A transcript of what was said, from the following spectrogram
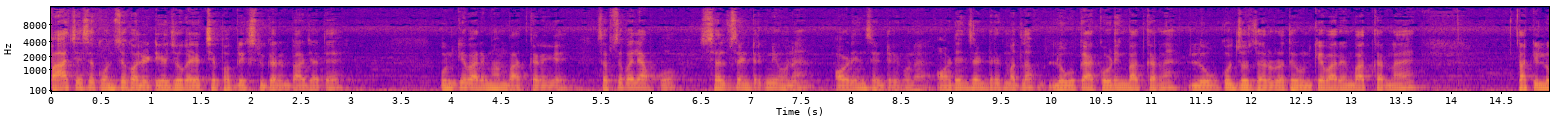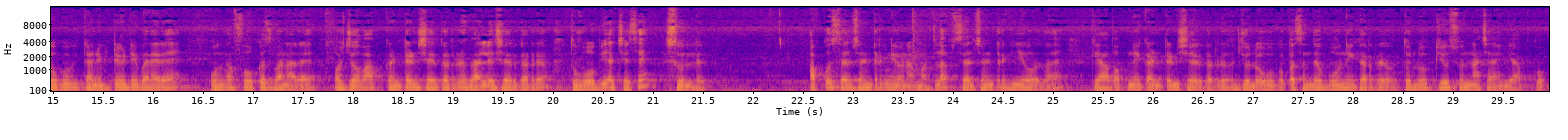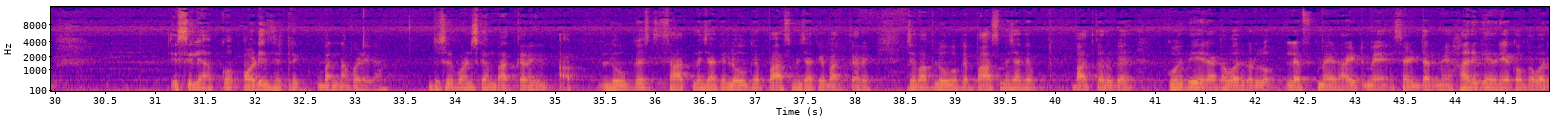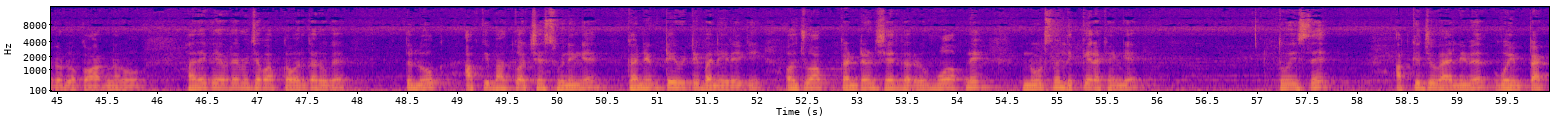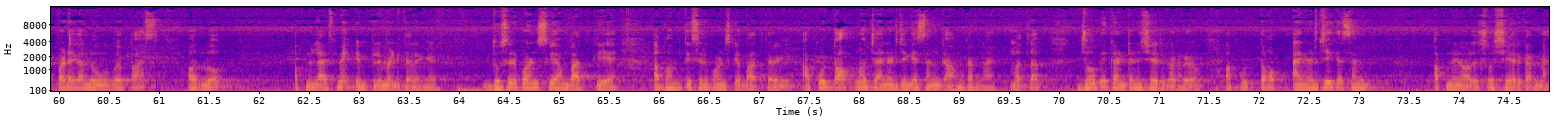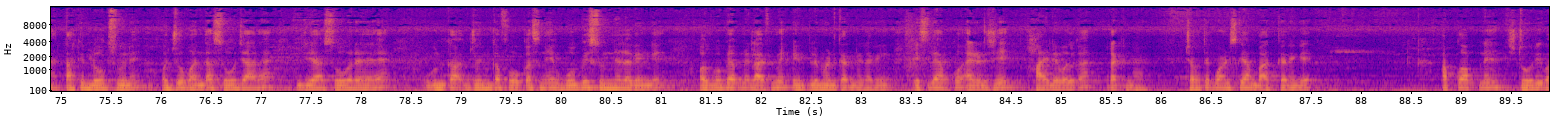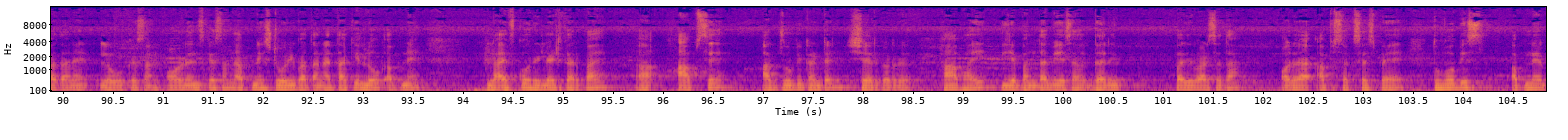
पाँच ऐसे कौन से क्वालिटी है जो अच्छे पब्लिक स्पीकर में पाए जाते हैं? उनके बारे में हम बात करेंगे। सबसे पहले आपको सेल्फ सेंट्रिक नहीं होना है ऑडियंस सेंट्रिक होना है। ऑडियंस सेंट्रिक मतलब लोगों के अकॉर्डिंग बात करना है, लोगों को जो ज़रूरत है उनके बारे में बात करना है, ताकि लोगों की कनेक्टिविटी बने रहे, उनका फोकस बना रहे, और जब आप कंटेंट शेयर कर रहे हो वैल्यू शेयर कर रहे हो तो वो भी अच्छे से सुन ले आपको सेल्फ सेंट्रिक नहीं होना मतलब सेल्फ सेंट्रिक ये होता है कि आप अपने कंटेंट शेयर कर रहे हो, जो लोगों को पसंद है वो नहीं कर रहे हो तो लोग क्यों सुनना चाहेंगे आपको? इसीलिए आपको ऑडियंस सेंट्रिक बनना पड़ेगा। दूसरे पॉइंट्स की हम बात करेंगे, आप लोगों के साथ में जाके, लोगों के पास में जाके बात करें। जब आप लोगों के पास में जाके बात करोगे, कोई भी एरिया कवर कर लो लेफ़्ट में राइट में सेंटर में, हर एक एरिया को कवर कर लो कॉर्नर हो, हर एक एरिया में जब आप कवर करोगे तो लोग आपकी बात को अच्छे सुनेंगे कनेक्टिविटी बनी रहेगी और जो आप कंटेंट शेयर कर रहे हो, वो अपने नोट्स में लिख के रखेंगे तो इससे आपकी जो वैल्यू है, वो इम्पैक्ट पड़ेगा लोगों के पास और लोग अपनी लाइफ में इम्प्लीमेंट करेंगे। दूसरे पॉइंट्स की हम बात की है, अब हम तीसरे पॉइंट्स की बात करेंगे। आपको टॉप नॉच एनर्जी के संग काम करना है। मतलब जो भी कंटेंट शेयर कर रहे हो, आपको टॉप एनर्जी के संग अपने नॉलेज को शेयर करना है, ताकि लोग सुने और जो बंदा सो जा रहा है, या सो रहे हैं, उनका, जो इनका फोकस नहीं है, वो भी सुनने लगेंगे और वो भी अपने लाइफ में इम्प्लीमेंट करने लगेंगे। इसलिए आपको एनर्जी हाई लेवल का रखना है। चौथे पॉइंट्स की हम बात करेंगे। आपको अपने स्टोरी बताना, लोगों के संग ऑडियंस के संग अपनी स्टोरी बताना है, ताकि लोग अपने लाइफ को रिलेट कर पाए आपसे आप जो भी कंटेंट शेयर कर रहे हो। हाँ भाई, ये बंदा भी ऐसा गरीब परिवार से था और आप सक्सेस पे है तो वो भी अपने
